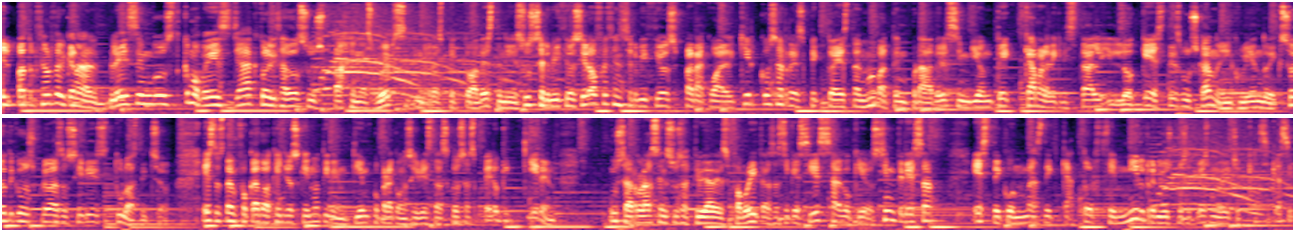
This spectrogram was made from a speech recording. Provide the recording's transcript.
El patrocinador del canal Blazing Boost, como veis, ya ha actualizado sus páginas web respecto a Destiny y sus servicios y ahora ofrecen servicios para cualquier cosa respecto a esta nueva temporada del simbionte, cámara de cristal y lo que estés buscando, incluyendo exóticos, pruebas o series, tú lo has dicho. Esto está enfocado a aquellos que no tienen tiempo para conseguir estas cosas, pero que quieren usarlas en sus actividades favoritas, así que si es algo que os interesa, este con más de 14.000 reviews positivas, bueno, de hecho casi casi,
